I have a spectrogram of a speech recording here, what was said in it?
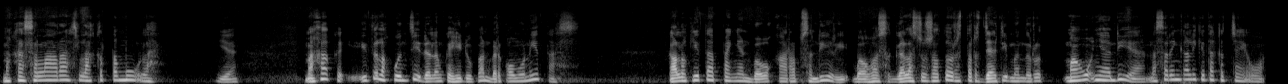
Maka selaraslah ketemulah ya. Maka itulah kunci dalam kehidupan berkomunitas. Kalau kita pengen bawa karab sendiri, bahwa segala sesuatu harus terjadi menurut maunya dia, nah sering kali kita kecewa.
